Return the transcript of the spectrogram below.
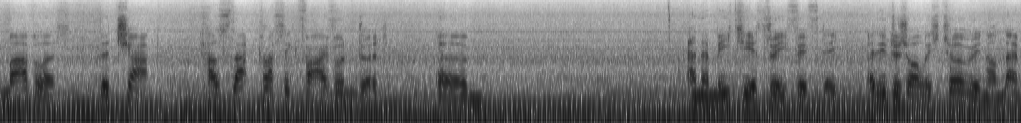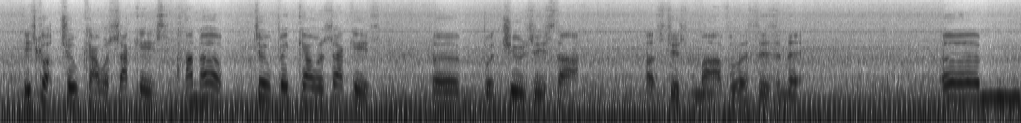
marvellous. The chap has that classic 500 um, and a Meteor 350 and he does all his touring on them. He's got two Kawasaki's, I know, two big Kawasaki's, um, but chooses that. That's just marvellous, isn't it? Um,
